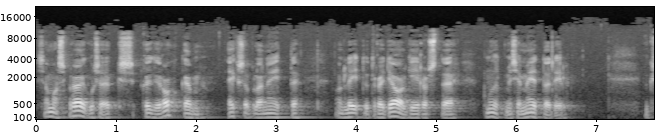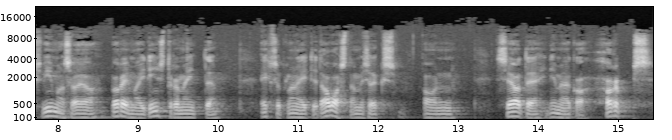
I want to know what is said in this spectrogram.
samas praeguseks kõige rohkem eksoplaneete on leitud radiaalkiiruste mõõtmise meetodil. üks viimase aja parimaid instrumente eksoplaneetide avastamiseks on seade nimega HARPS.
